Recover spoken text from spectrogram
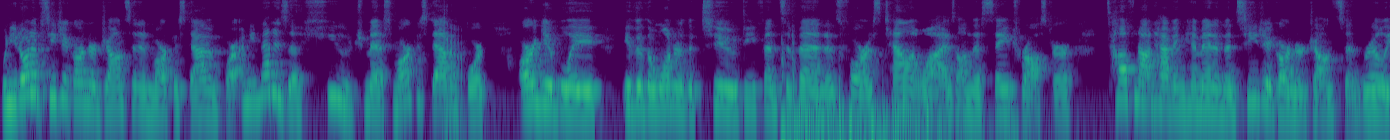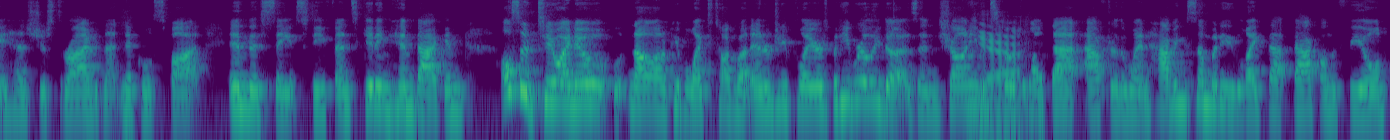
when you don't have CJ Gardner Johnson and Marcus Davenport, I mean, that is a huge miss. Marcus Davenport, yeah. arguably either the one or the two defensive end as far as talent wise on this Saints roster. Tough not having him in. And then CJ Gardner Johnson really has just thrived in that nickel spot in this Saints defense, getting him back and also, too, I know not a lot of people like to talk about energy players, but he really does. And Sean even yeah. spoke about that after the win. Having somebody like that back on the field,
